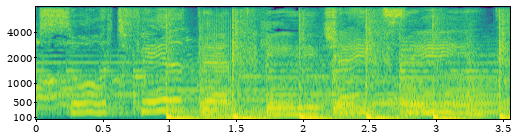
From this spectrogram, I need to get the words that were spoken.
Szórt félted kincseit szét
